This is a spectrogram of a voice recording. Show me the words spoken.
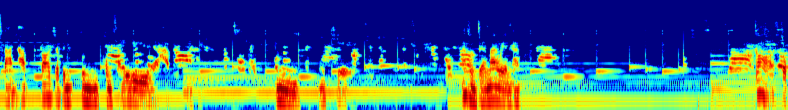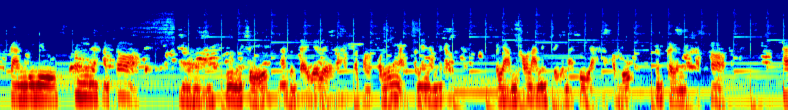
สตาร์ทอัพก็จะเป็นคุณคมสันลีนะครับอืมโอเคน่าสนใจมากเลยนะครับ ก็จบการรีวิวเท่านี้นะครับ ก็มีหนังสือน่าสนใจเยอะเลยนะครับ ก็สำหรับคนรุ่นใหม่ก็แนะนำให้เราพยายามเข้าร้านหนังสือมาที่จะหาความรู้เพิ่มเติมนะครับ ก็ถ้า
